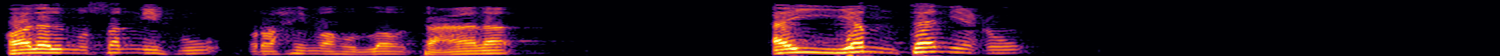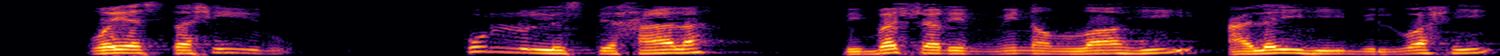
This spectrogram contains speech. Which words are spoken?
Qala al-musannif rahimahullahu taala ay yamtani'u wa yastahilu kullul istihalah bibasharin minallahi alaihi bil wahyi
